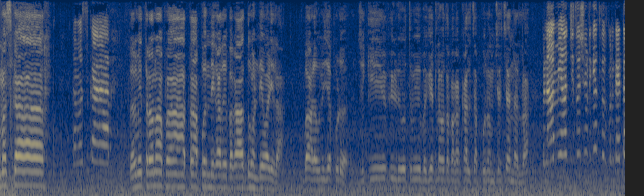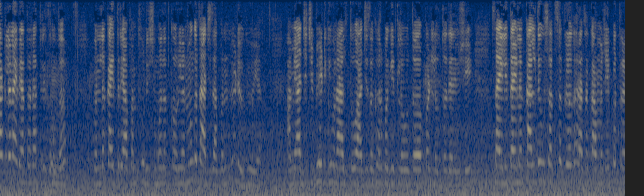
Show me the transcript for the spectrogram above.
नमस्कार. नमस्कार. तर मित्रांनो आपण आता आपण निघालोय बघा धोंडेवाडीला बाळवणीच्या पुढं. जे की व्हिडिओ तुम्ही बघितला होता बघा कालचा पूनमच्या चॅनलला पण आम्ही आजीचं शूट घेतलं पण काय टाकलं नाही ते आता रात्रीचं होतं. म्हणलं काहीतरी आपण थोडीशी मदत करूया मगच आजीचा आपण व्हिडिओ घेऊया. आम्ही आजीची भेट घेऊन आलतो आजीचं घर बघितलं होतं पडलं होतं त्या दिवशी. सायली ताईनं काल दिवसात सगळं घराचं काम म्हणजे पत्र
